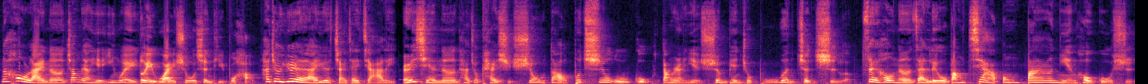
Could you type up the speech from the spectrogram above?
那后来呢，张良也因为对外说身体不好，他就越来越宅在家里，而且呢，他就开始修道，不吃五谷，当然也顺便就不问政事了。最后呢，在刘邦驾崩八年后过世。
